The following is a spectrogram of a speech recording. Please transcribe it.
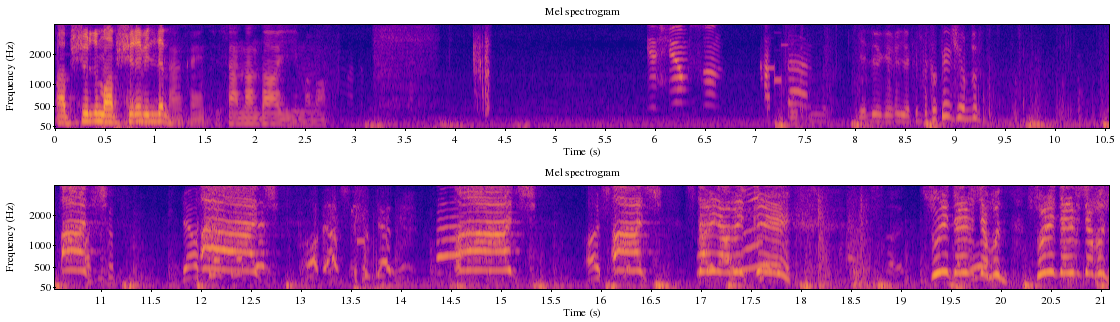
Hapşürdüm hapşürebildim. Kanka enti. Senden daha iyiyim ama. Yaşıyor musun? Kaptan. Geliyor geliyor yakında kapıyı açıyorum dur. Aç! Gel Aç! Abi açtım gel. Aç! Aç. Aç! Stamina bitti! Suni teneffüs yapın! Suni teneffüs yapın!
